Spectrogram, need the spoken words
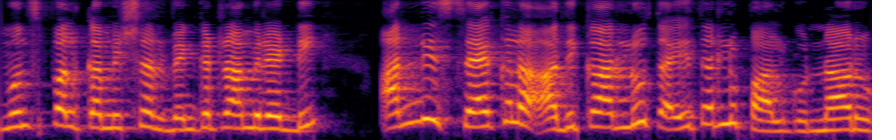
మున్సిపల్ కమిషనర్ వెంకటరామిరెడ్డి అన్ని శాఖల అధికారులు తదితరులు పాల్గొన్నారు.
